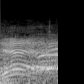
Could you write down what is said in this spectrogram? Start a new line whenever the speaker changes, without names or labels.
Yeah.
